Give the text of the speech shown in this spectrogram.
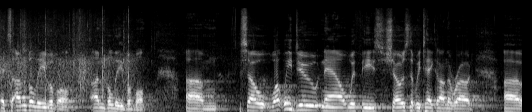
It's unbelievable, unbelievable. Um, so, what we do now with these shows that we take on the road, uh,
